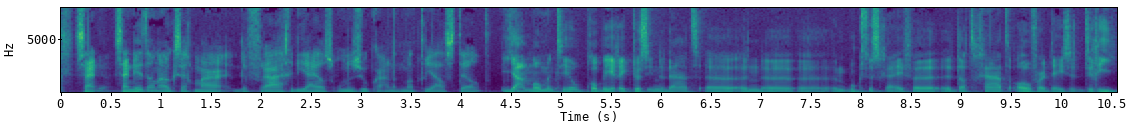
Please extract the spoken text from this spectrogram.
Ja. Zijn, zijn dit dan ook zeg maar de vragen die jij als onderzoeker aan het materiaal stelt? Ja, momenteel probeer ik dus inderdaad eh, een, eh, eh, een boek te schrijven dat gaat over deze drie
